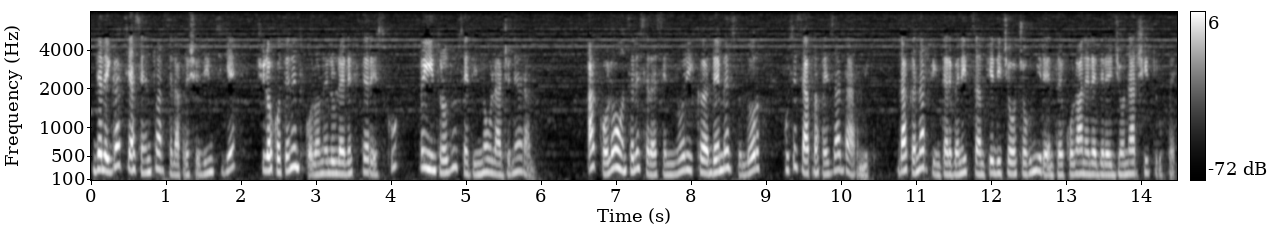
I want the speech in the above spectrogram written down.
Delegația se întoarse la președinție și locotenent colonelul Elefterescu îi introduse din nou la general. Acolo înțeleseră seniorii că demersul lor fusese aproape zadarnic, dacă n-ar fi intervenit să împiedice o ciocnire între coloanele de legionari și trupe.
